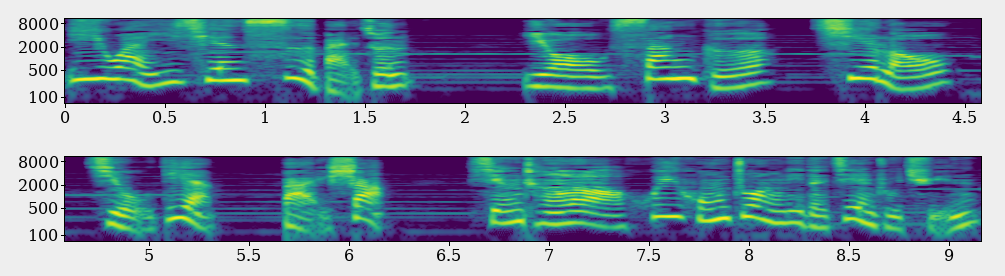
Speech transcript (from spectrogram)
一万一千四百尊，有三阁、七楼、酒店、百厦，形成了恢宏壮丽的建筑群，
